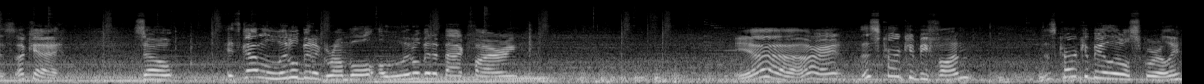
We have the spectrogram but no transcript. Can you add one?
Is. Okay. So it's got a little bit of grumble, a little bit of backfiring. Yeah, all right. This car could be fun. This car could be a little squirrely.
